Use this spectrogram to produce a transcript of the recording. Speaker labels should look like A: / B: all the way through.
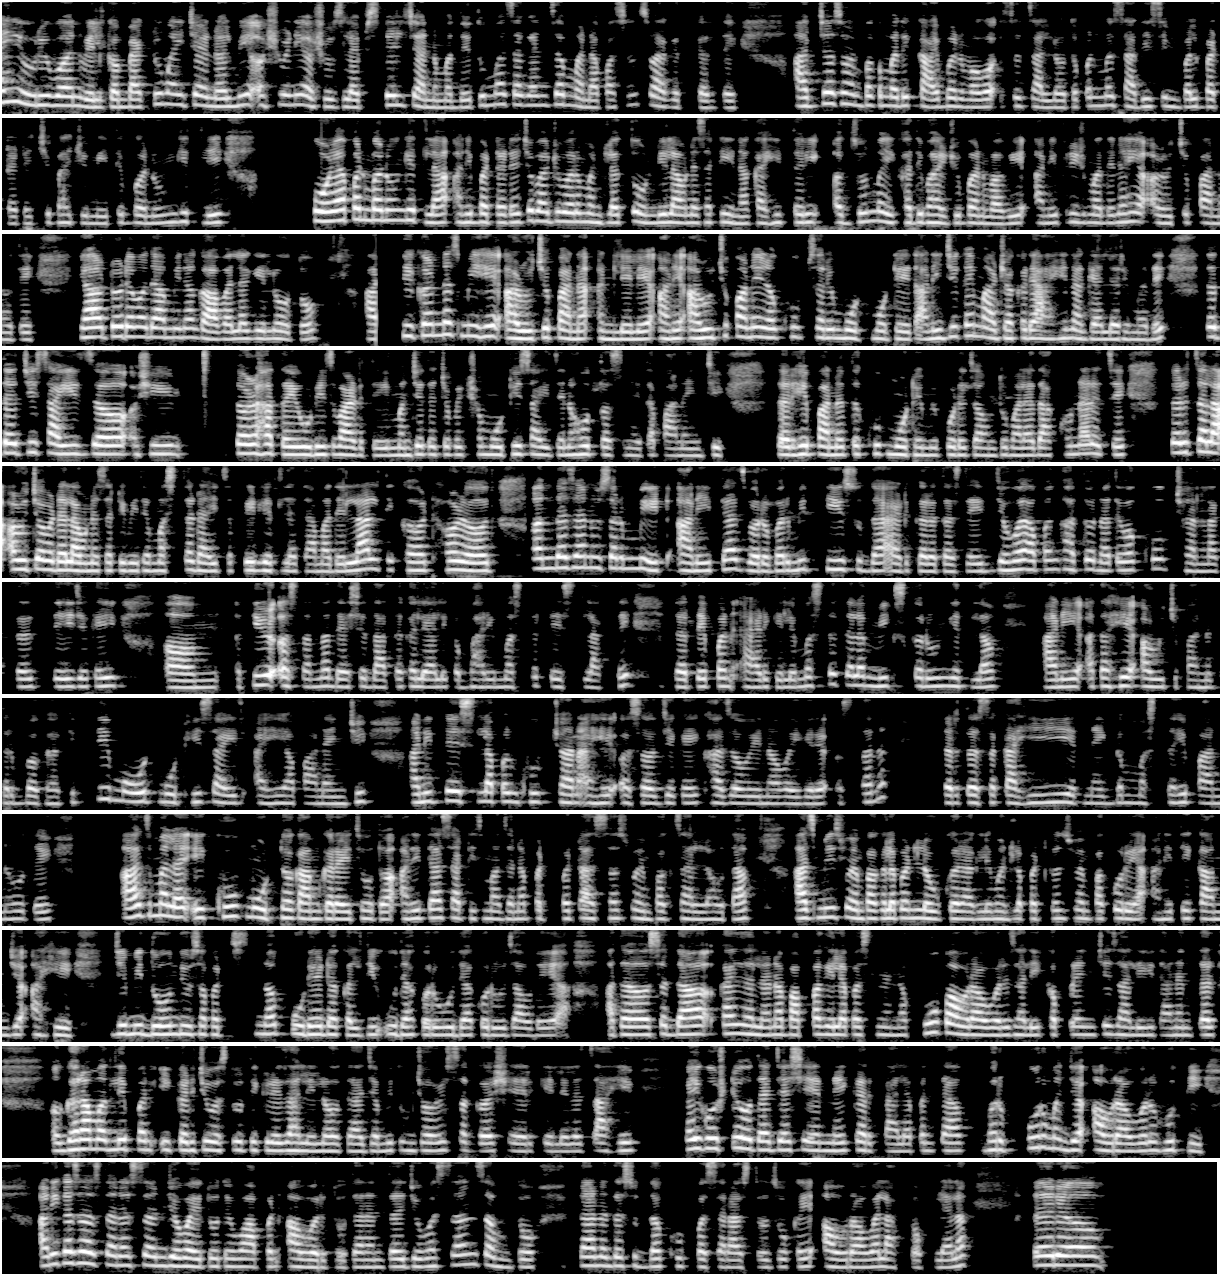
A: Hi everyone, welcome back to my channel. Me Ashwini Ashu's lifestyle चॅनलमध्ये तुम्हा सगळ्यांचं मनापासून स्वागत करते. आजच्या स्वयंपाकामध्ये काय बनवावं असं चाललं होतं, पण मग साधी सिंपल बटाट्याची भाजी मी इथे बनवून घेतली. पोळ्या पण बनवून घेतल्या आणि बटाट्याच्या भाजीवर म्हटलं तोंडी लावण्यासाठी ना काहीतरी अजून मग एखादी भाजी बनवावी आणि फ्रीजमध्ये ना हे अळूचे पान होते. या आठवड्यामध्ये आम्ही ना गावाला गेलो होतो. तिकडनंच मी हे अळूचे पानं आणलेले आणि अळूचे पाने ना खूप सारे मोठमोठे आहेत आणि जे काही माझ्याकडे आहे ना गॅलरीमध्ये, तर त्याची साईज अशी तळ हाता एवढीच वाढते. म्हणजे त्याच्यापेक्षा मोठी साईज आहे होतच नाही त्या पानांची. तर हे पानं तर खूप मोठे मी पुढे जाऊन तुम्हाला दाखवणारच आहे. तर चला अळूच्या वड्या लावण्यासाठी मी इथे मस्त डाळीचं पीठ घेतलं. त्यामध्ये लाल तिखट, हळद, अंदाजानुसार मीठ आणि त्याचबरोबर मी ती सुद्धा ॲड करत असते. जेव्हा आपण खातो ना तेव्हा खूप छान लागतं. ते जे काही तीळ असतात ना ते असे दाताखाली आले का भारी मस्त टेस्ट लागते. तर ते पण ॲड केले. मस्त त्याला मिक्स करून घेतलं आणि आता हे अळूचे पानं तर बघा किती मोठ-मोठी साईज आहे या पानांची आणि टेस्टला पण खूप छान आहे. असं जे काही खाजव येणं वगैरे असतं ना, तर तसं काहीही येत नाही. एकदम मस्त हे पानं होते. आज मला एक खूप मोठं काम करायचं होतं आणि त्यासाठीच माझा ना पटपट असा स्वयंपाक चालला होता. आज मी स्वयंपाकाला पण लवकर लागले. म्हटलं पटकन स्वयंपाक करूया आणि ते काम जे आहे, जे मी दोन दिवसापासून पुढे ढकलती उद्या करू, उद्या करू, जाऊ दे. आता सध्या काय झालं ना, बाप्पा गेल्यापासून ना खूप आवराआवर झाली, कपड्यांची झाली, त्यानंतर घरामधली पण इकडची वस्तू तिकडे झालेल्या होत्या, ज्या मी तुमच्यावर सगळं शेअर केलेलंच आहे. काही गोष्टी होत्या ज्या शेअर नाही करता आल्या, पण त्या भरपूर म्हणजे आवरावर होती. आणि कसं असताना सण जेव्हा येतो तेव्हा आपण आवरतो. त्यानंतर जेव्हा सण संपतो, त्यानंतर सुद्धा खूप पसारा असतो, जो काही आवरावा लागतो आपल्याला. तर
